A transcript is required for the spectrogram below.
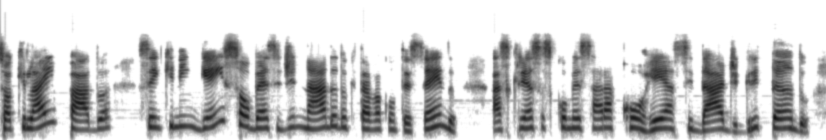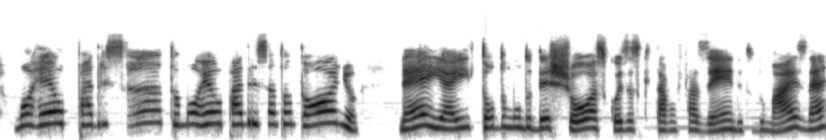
Só que lá em Pádua, sem que ninguém soubesse de nada do que estava acontecendo, as crianças começaram a correr a cidade gritando: "Morreu o Padre Santo, morreu o Padre Santo Antônio!" Né? E aí todo mundo deixou as coisas que estavam fazendo e tudo mais, né?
